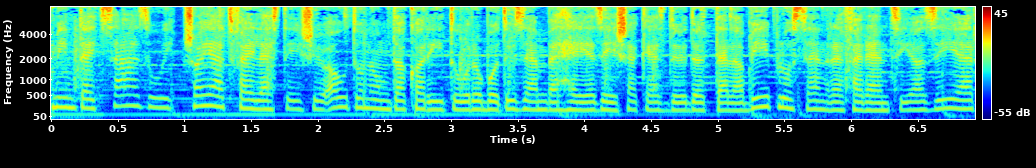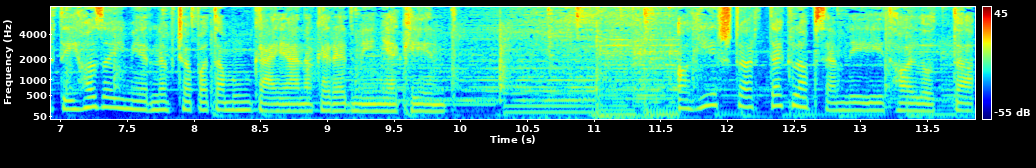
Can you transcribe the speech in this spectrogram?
Mintegy száz új, saját fejlesztésű autonóm takarító robot üzembe helyezése kezdődött el a B plusz N referencia ZRT hazai mérnök csapata munkájának eredményeként. A Hírstart tech lapszemléjét hallotta.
